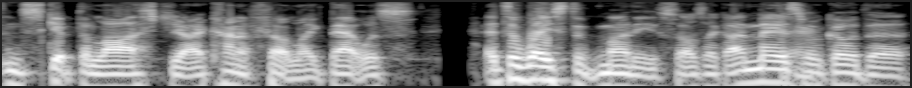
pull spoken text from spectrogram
and skipped the last year I kind of felt like that was it's a waste of money so I was like I may as well go the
